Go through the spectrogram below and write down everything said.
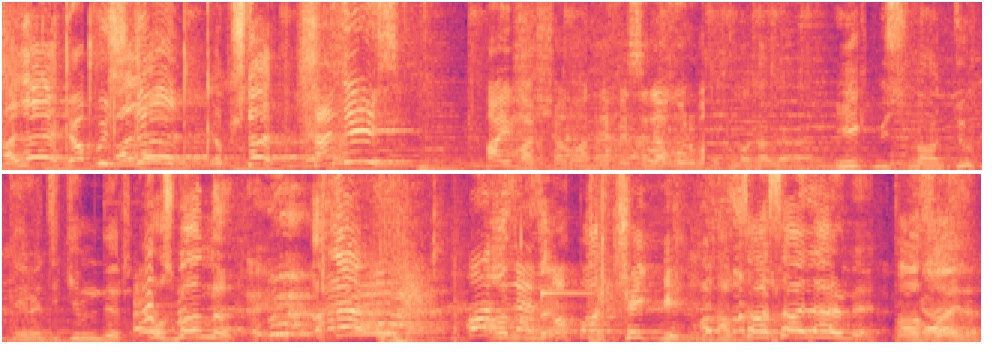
Hadi. Yapıştır. Hadi. Yapıştır. Sendeyiz. Hay maşallah nefesine kurban. İlk Müslüman Türk devleti kimdir? Osmanlı. Sen. Abbas çekmeyin. Sasalar mı? Alsaydı.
